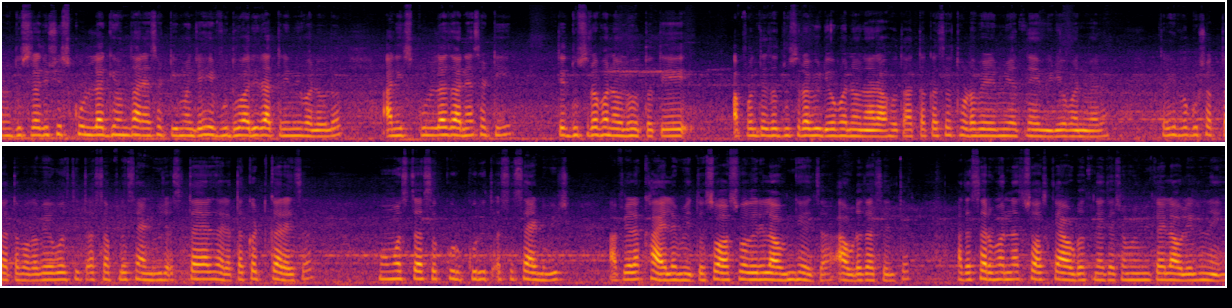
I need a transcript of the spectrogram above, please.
आणि दुसऱ्या दिवशी स्कूलला घेऊन जाण्यासाठी म्हणजे हे बुधवारी रात्री मी बनवलं. आणि स्कूलला जाण्यासाठी ते दुसरं बनवलं होतं. ते आपण त्याचा दुसरा व्हिडिओ बनवणार आहोत. आता कसं थोडा वेळ मिळत नाही व्हिडिओ बनवायला. तर हे बघू शकता आता बघा व्यवस्थित असं आपलं सँडविच असं तयार झालं. आता कट करायचं. मग मस्त असं कुरकुरीत असं सँडविच आपल्याला खायला मिळतं. सॉस वगैरे लावून घ्यायचा आवडत असेल तर. आता सर्वांनाच सॉस काही आवडत नाही त्याच्यामुळे मी काही लावलेलं नाही.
